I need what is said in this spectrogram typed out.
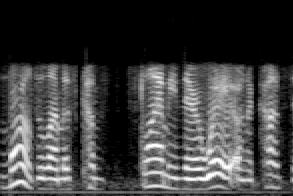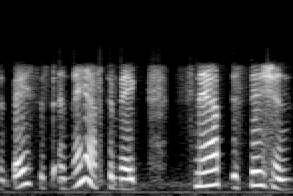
moral dilemmas come slamming their way on a constant basis, and they have to make snap decisions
